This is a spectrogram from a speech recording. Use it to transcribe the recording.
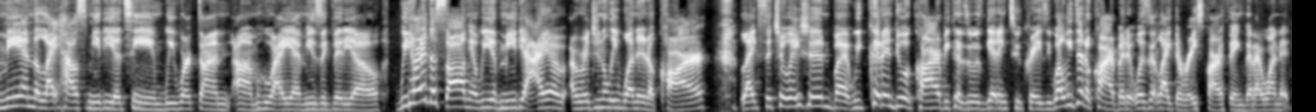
me and the Lighthouse Media team, we worked on um, Who I Am music video. We heard the song and we immediately, I originally wanted a car like situation, but we couldn't do a car because it was getting too crazy. Well, we did a car, but it wasn't like the race car thing that I wanted.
